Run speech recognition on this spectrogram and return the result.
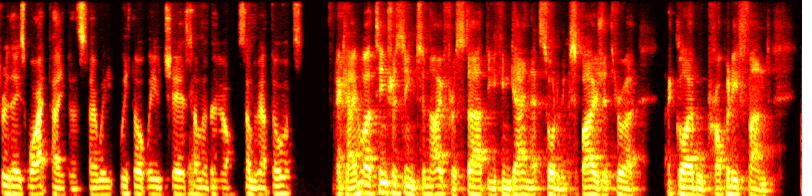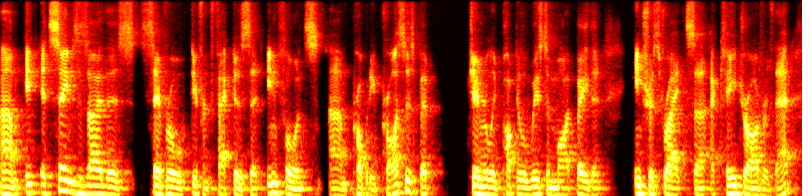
through these white papers. So we we thought we would share some of our some of our thoughts. Okay, well, it's interesting to know for a start that you can gain that sort of exposure through a, a global property fund. Um, it, it, seems as though there's several different factors that influence um, property prices, but generally popular wisdom might be that interest rates are a key driver of that.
